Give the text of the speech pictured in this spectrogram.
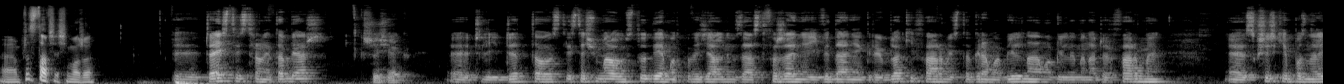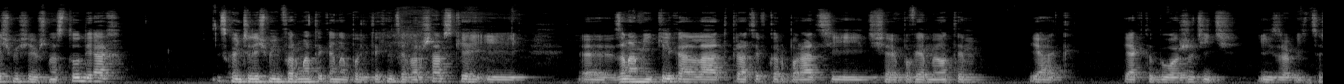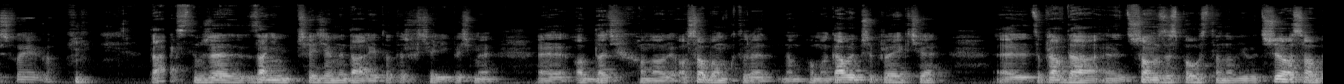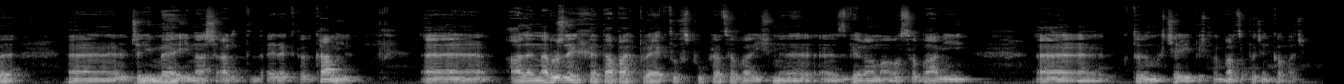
E, przedstawcie się może. Y, cześć, z tej strony Tobiasz. Krzysiek. Y, czyli JetToast. Jesteśmy małym studiem odpowiedzialnym za stworzenie i wydanie gry Blocky Farm. Jest to gra mobilna, mobilny menadżer farmy. Y, z Krzyśkiem poznaliśmy się już na studiach. Skończyliśmy informatykę na Politechnice Warszawskiej i za nami kilka lat pracy w korporacji. Dzisiaj opowiemy o tym, jak, jak to było rzucić i zrobić coś swojego. Tak, z tym, że zanim przejdziemy dalej, to też chcielibyśmy oddać honory osobom, które nam pomagały przy projekcie. Co prawda, trzon zespołu stanowiły trzy osoby, czyli my i nasz art dyrektor Kamil, ale na różnych etapach projektu współpracowaliśmy z wieloma osobami, którym chcielibyśmy bardzo podziękować.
